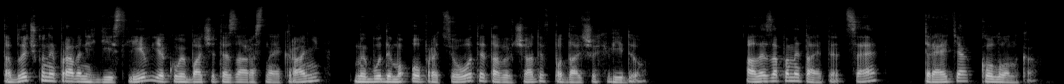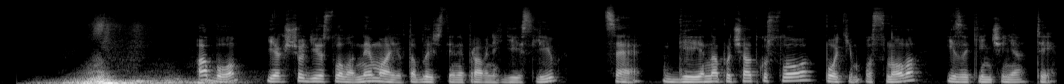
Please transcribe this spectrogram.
Табличку неправильних дієслів, яку ви бачите зараз на екрані, ми будемо опрацьовувати та вивчати в подальших відео. Але запам'ятайте, це третя колонка. Або, якщо дієслова немає в табличці неправильних дієслів, це г на початку слова, потім основа і закінчення ти.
